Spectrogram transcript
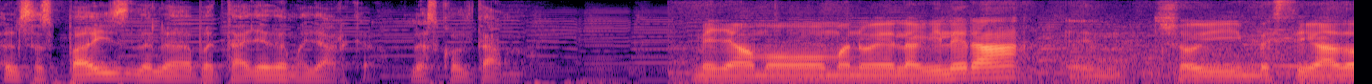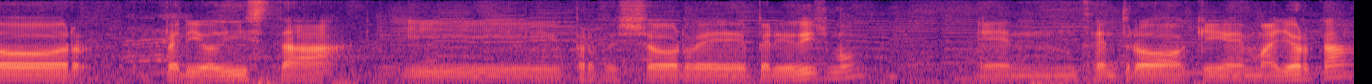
els espais de la batalla de Mallorca. L'escoltam. Me llamo Manuel Aguilera, soy investigador, periodista y profesor de periodismo en un centro aquí en Mallorca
